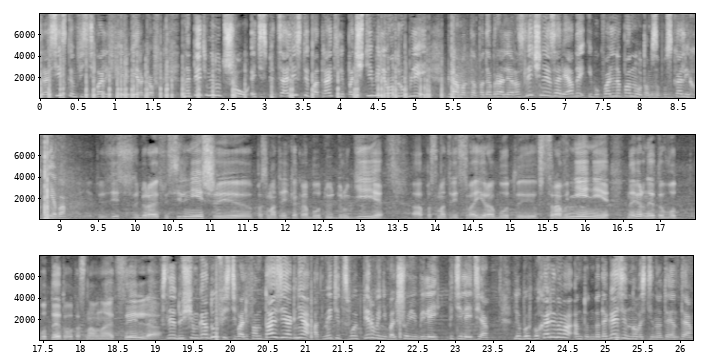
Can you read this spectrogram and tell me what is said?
Всероссийском фестивале фейерверков. На пять минут шоу эти специалисты потратили почти миллион рублей. Грамотно подобрали различные заряды и буквально по нотам запускали их в небо. То есть здесь собираются сильнейшие, посмотреть, как работают другие, а, посмотреть свои работы в сравнении. Наверное, это вот, вот это вот основная цель. В следующем году фестиваль «Фантазии огня» отметит свой первый небольшой юбилей – пятилетие. Любовь Бухаринова, Антон Бадагазин, новости на ТНТ.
